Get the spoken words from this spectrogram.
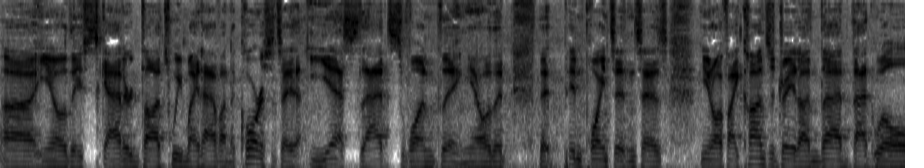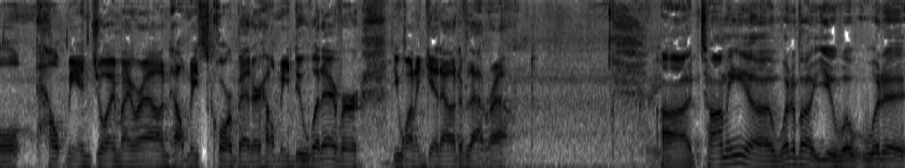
uh, you know the scattered thoughts we might have on the course and say yes that's one thing you know that that pinpoints it and says you know if I concentrate on that that will help me enjoy my round help me score better help me do whatever you want to get out of that round Uh, Tommy, uh, what about you? What, what uh,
